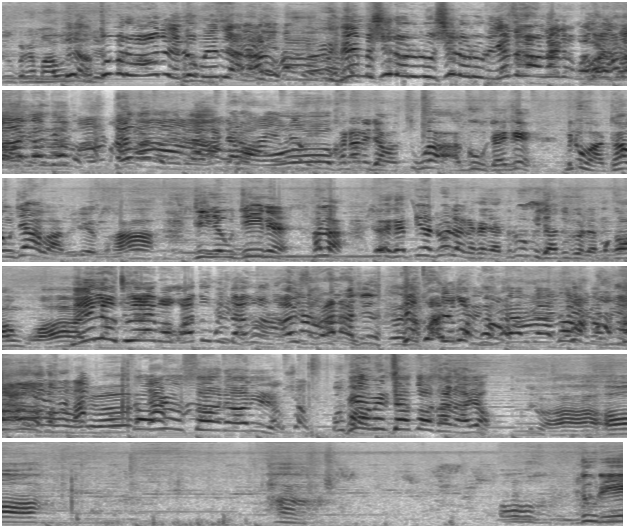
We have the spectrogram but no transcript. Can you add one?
လူပထမဦးဟေ့ဆုံးသူမတော်အောင်ဆိုလုပ်ပေးစရာလားလို့မင်းမရှိလို့လို့ရှိလို့လို့ရက်စကားလိုက်ကွာဟုတ်ပါဗျာဟုတ်ပါဗျာကြပါဦးခဏနေကြပါ तू ကအခုတကယ်မင်းတို့ဟာထောင်ကြပါပြီလေကွာဒီရုပ်ကြီးနဲ့ဟုတ်လားတကယ်ပြန်ထွက်လာတဲ့ခါကျသူတို့မိသားစုတို့လည်းမကောင်းကွာမင်းလုံကျွေးလိုက်ပါကွာသူမိသားစုအဲ့စကားလာချင်းရသွားရသွားတော်ရဆာနာနေတယ်ဘယ်မင်းချက်တော့ဆာနာရောက်ဒီပါအော်ဟာ အော်လူတွေ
